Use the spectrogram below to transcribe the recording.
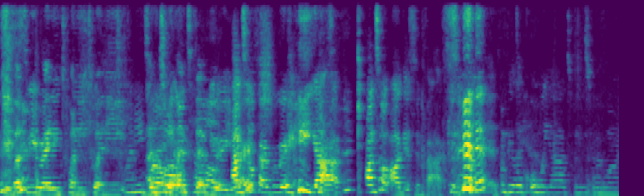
You must be writing 2020 2020 until until- February. until February. Yeah, until August, in fact. I'll be like, Yeah. oh yeah, 2021.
